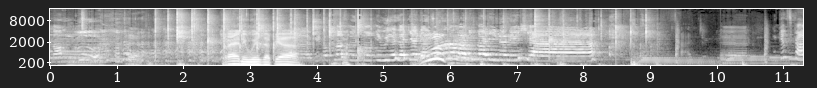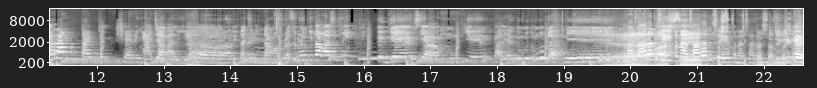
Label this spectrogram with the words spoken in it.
tangguh Keren ibu Zakia. Nah, Kita plus untuk ibunya Zakia dan seluruh wanita di Indonesia. Mungkin sekarang time to sharing aja kali ya Iya, cerita-cerita ngobrol sebelum kita masuk nih ke games yang mungkin kalian tunggu-tunggu nggak nih? Ya, Penasaran sih, pasti. penasaran sih, Pasti penasaran. penasaran. Deg-degan.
